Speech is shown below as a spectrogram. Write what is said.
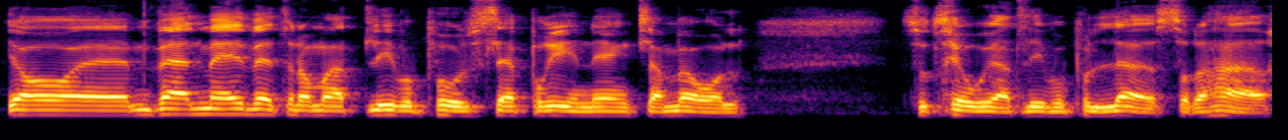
jag är väl medveten om att Liverpool släpper in enkla mål så tror jag att Liverpool löser det här.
